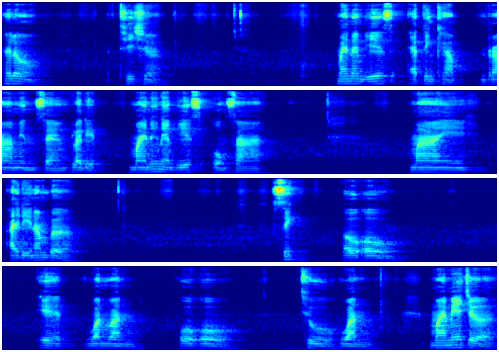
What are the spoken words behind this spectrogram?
Hello, teacher. My name is Attingcap Ramin Sang Pradit. My nickname is Ong Sa. My ID number 600 811 0021. My major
